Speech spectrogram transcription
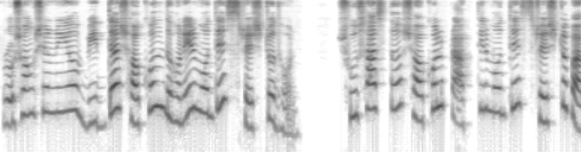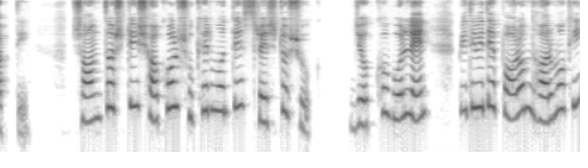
প্রশংসনীয় বিদ্যা সকল ধনের মধ্যে শ্রেষ্ঠ ধন। সুস্বাস্থ্য সকল প্রাপ্তির মধ্যে শ্রেষ্ঠ প্রাপ্তি। সন্তুষ্টি সকল সুখের মধ্যে শ্রেষ্ঠ সুখ। যক্ষ বললেন, পৃথিবীতে পরম ধর্ম কি?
